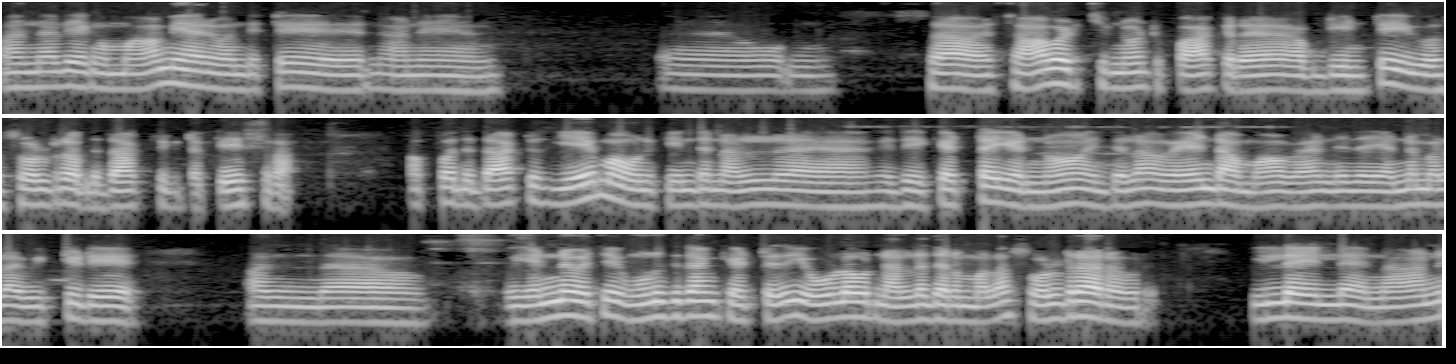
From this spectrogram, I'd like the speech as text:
அதனால எங்கள் மாமியார் வந்துட்டு நான் சா சாவடிச்சிடணுன்ட்டு பார்க்குறேன் அப்படின்ட்டு இவ சொல்கிற அந்த டாக்டர்கிட்ட பேசுகிறான் அப்போ அந்த டாக்டர் ஏம்மா உனக்கு இந்த நல்ல இது கெட்ட எண்ணம் இதெல்லாம் வேண்டாமா வேண்டாம் இந்த எண்ணமெல்லாம் விட்டுடு. அந்த எண்ணெய் வச்சு உனக்கு தான் கெட்டது எவ்வளோ நல்ல தனமெல்லாம் சொல்கிறார் அவர். இல்லை இல்லை நான்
